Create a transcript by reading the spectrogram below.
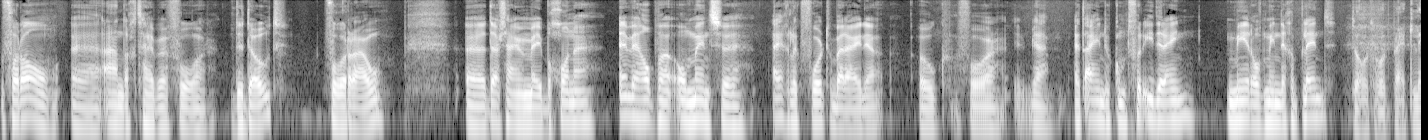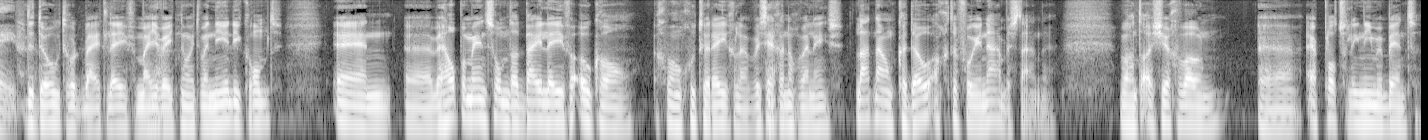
vooral eh, aandacht hebben voor de dood, voor rouw. Eh, daar zijn we mee begonnen. En we helpen om mensen eigenlijk voor te bereiden. Ook voor, ja, het einde komt voor iedereen. Meer of minder gepland. Dood hoort bij het leven. De dood hoort bij het leven, maar je weet nooit wanneer die komt. En eh, we helpen mensen om dat bijleven ook al gewoon goed te regelen. We zeggen nog wel eens, laat nou een cadeau achter voor je nabestaanden. Want als je gewoon eh, er plotseling niet meer bent...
